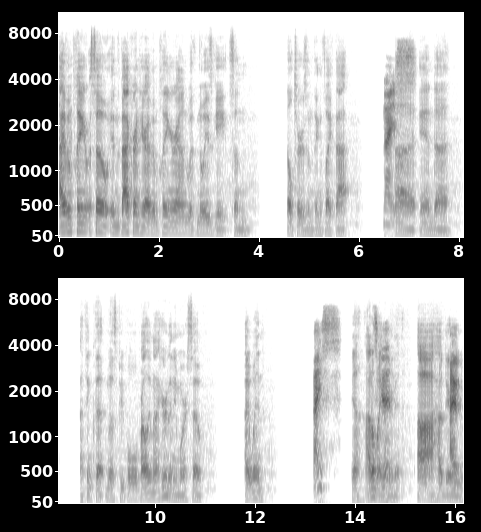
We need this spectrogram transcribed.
I've been playing. So in the background here, I've been playing around with noise gates and filters and things like that. Nice. Uh, and uh, I think that most people will probably not hear it anymore. So I win. nice. Yeah, I don't That's mind good. hearing it. Ah, how dare I- you?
